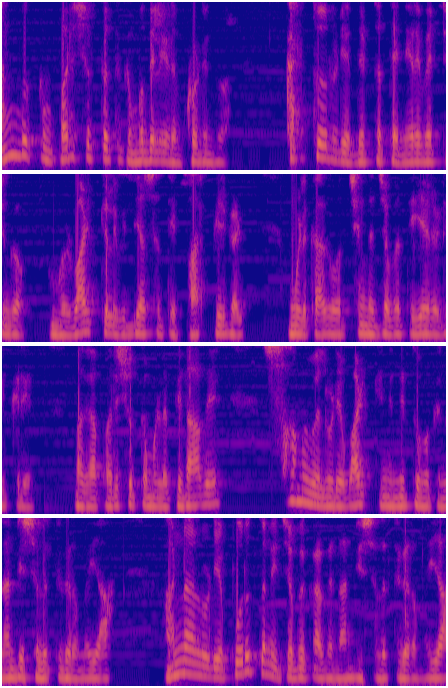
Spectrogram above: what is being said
அன்புக்கும் பரிசுத்தத்துக்கும் முதலிடம் கொடுங்க. கர்த்தருடைய திட்டத்தை நிறைவேற்றுங்க. உங்கள் வாழ்க்கையில் வித்தியாசத்தை பார்ப்பீர்கள். உங்களுக்காக ஒரு சின்ன ஜபத்தை ஏறெடுக்கிறேன். மகா பரிசுத்தமுள்ள பிதாவே சாமுவேலுடைய வாழ்க்கை நிமித்தம் உமக்கு நன்றி செலுத்துகிறோம் ஐயா. அண்ணாளுடைய பொருத்தனை ஜபுக்காக நன்றி செலுத்துகிறோம் ஐயா.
